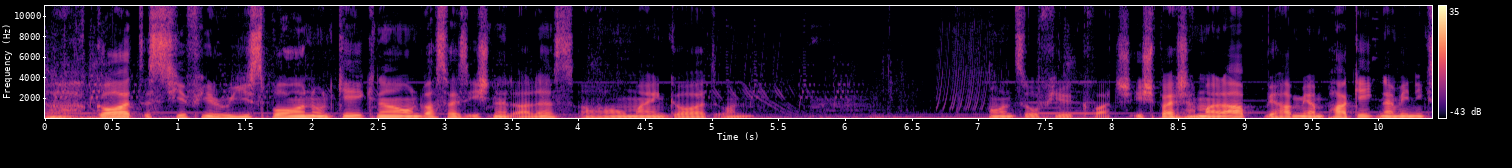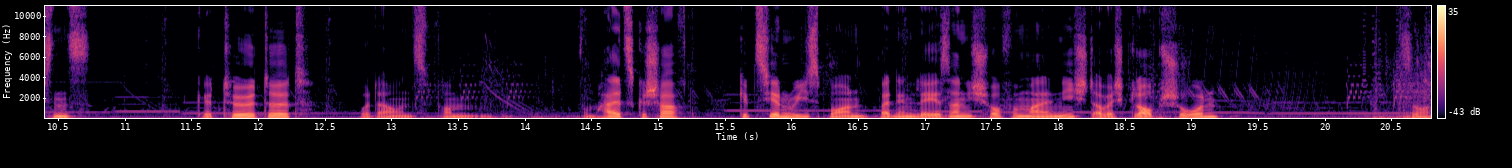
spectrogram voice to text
Oh Gott, ist hier viel Respawn und Gegner und was weiß ich nicht alles. Oh mein Gott und... Und so viel Quatsch. Ich speichere mal ab. Wir haben ja ein paar Gegner wenigstens getötet. Oder uns vom, vom Hals geschafft. Gibt es hier einen Respawn bei den Lasern? Ich hoffe mal nicht, aber ich glaube schon. So,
